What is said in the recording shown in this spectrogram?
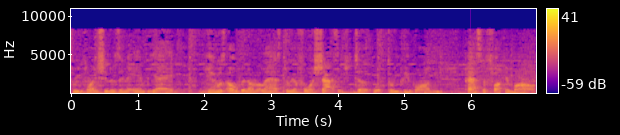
three point shooters in the NBA. He was open on the last three or four shots that you took with three people on you. Pass the fucking ball.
